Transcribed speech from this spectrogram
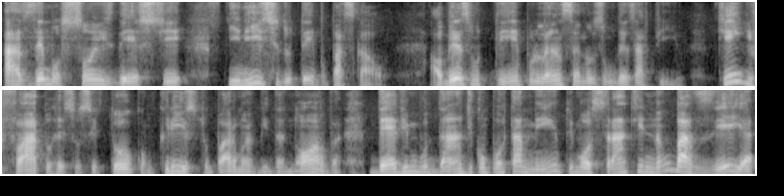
as emoções deste início do tempo pascal. Ao mesmo tempo, lança-nos um desafio. Quem de fato ressuscitou com Cristo para uma vida nova deve mudar de comportamento e mostrar que não baseia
